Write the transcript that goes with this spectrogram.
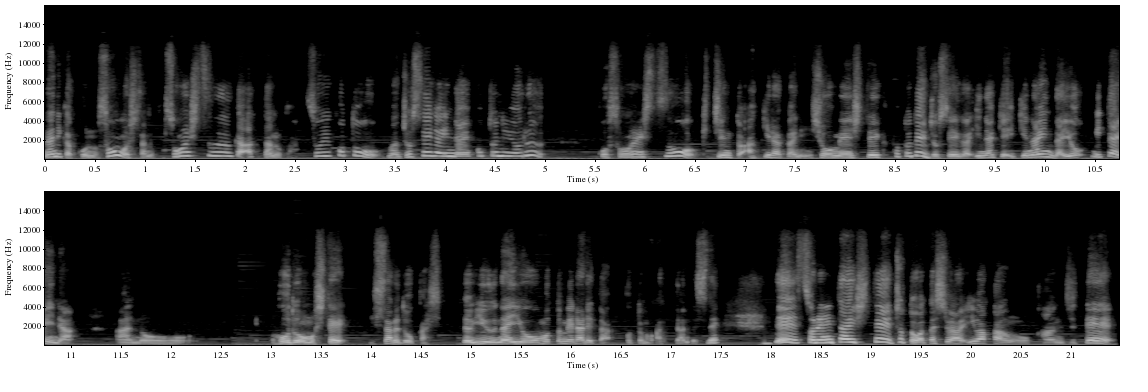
何かこの損をしたのか損失があったのかそういうことを、まあ、女性がいないことによるこう損失をきちんと明らかに証明していくことで女性がいなきゃいけないんだよみたいなあの報道もしてしたらどうかという内容を求められたこともあったんですね。でそれに対してちょっと私は違和感を感じて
